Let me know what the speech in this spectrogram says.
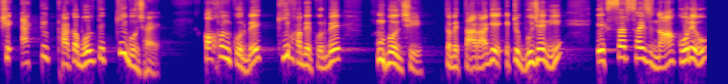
সে অ্যাক্টিভ থাকা বলতে কি বোঝায়? কখন করবে? কীভাবে করবে? বলছি। তবে তার আগে একটু বুঝে নি এক্সারসাইজ না করেও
